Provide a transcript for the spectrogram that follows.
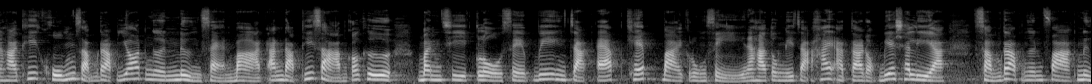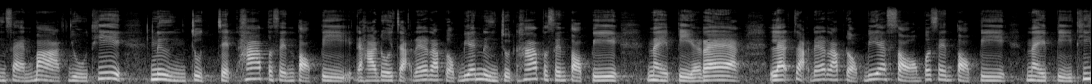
นะคะที่คุ้มสำหรับยอดเงิน 1 0 0 0 0แบาท อันดับที่ 3 ก็คือบัญชี Glow Saving จากแอป k e p by กรุงศรีนะคะตรงนี้จะให้อัตราดอกเบี้ยเฉลี่ยสำหรับเงินฝาก 1 0 0 0 0แบาทอยู่ที่ 1.75%ต่อปีนะคะโดยจะได้รับดอกเบี้ย 1.5%ต่อปีในปีแรก และจะได้รับดอกเบี้ย 2%ต่อปีในปีที่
